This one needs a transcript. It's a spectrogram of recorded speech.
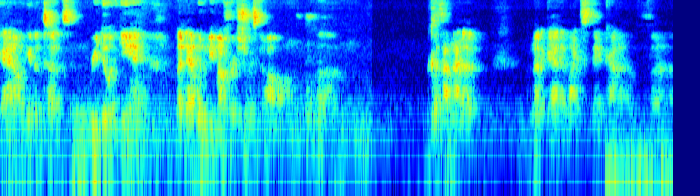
gown, get a tux, and redo it again. But that wouldn't be my first choice at all. Um, because I'm not a I'm not a guy that likes that kind of uh,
